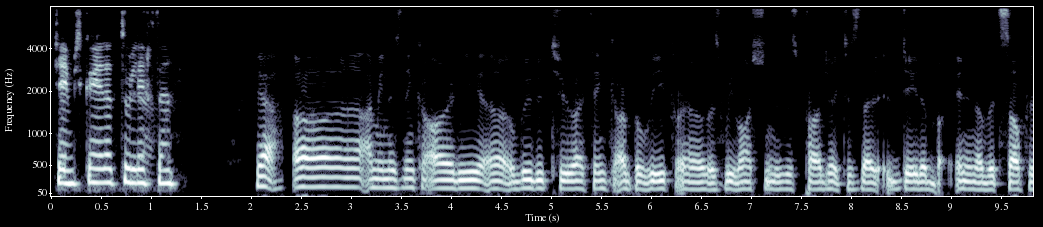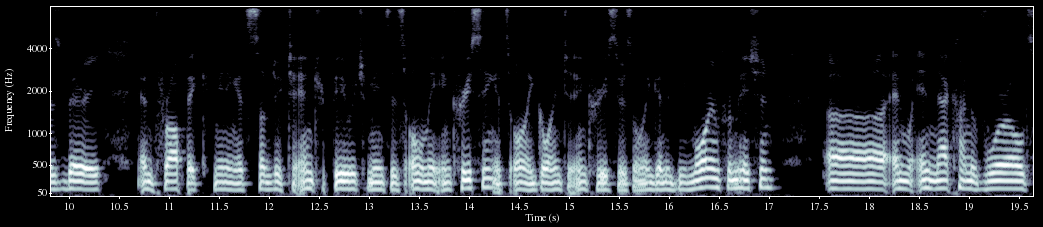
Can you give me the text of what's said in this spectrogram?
James, kun je dat toelichten? Yeah, uh, I mean, as Nika already uh, alluded to, I think our belief uh, as we launched into this project is that data in and of itself is very anthropic, meaning it's subject to entropy, which means it's only increasing, it's only going to increase, there's only going to be more information. Uh, and in that kind of world,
